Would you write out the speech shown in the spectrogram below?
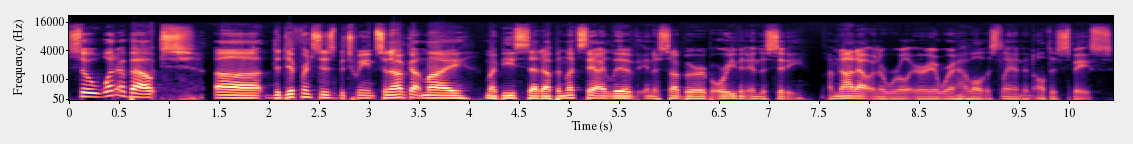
So what about uh, the differences between? So now I've got my my bees set up, and let's say I live in a suburb or even in the city. I'm not out in a rural area where I have all this land and all this space.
